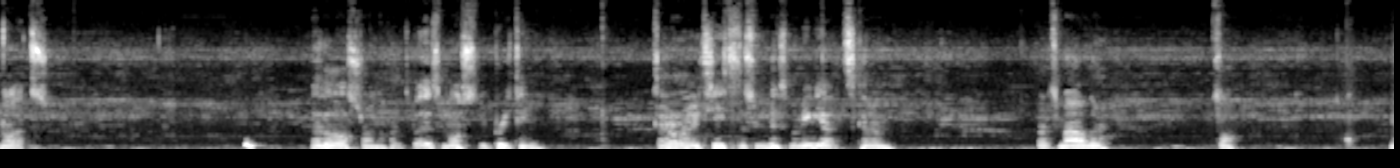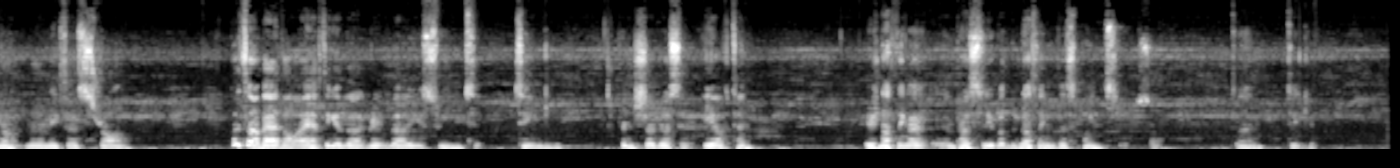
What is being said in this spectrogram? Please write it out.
no, that's has a little stronger parts, but it's mostly pretty tangy. I don't really taste the sweetness, but maybe it's kind of or it's milder. So you know, then it makes us strong. But it's not bad though. I have to give the great value sweet tangy French dressing out of ten. There's nothing uh, that impresses you, but there's nothing that disappoints you. So, then take it.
